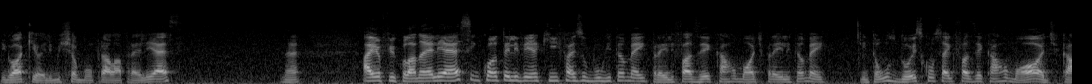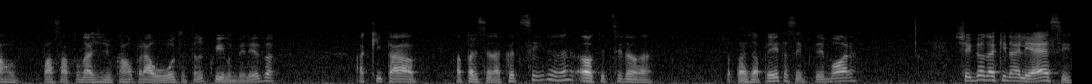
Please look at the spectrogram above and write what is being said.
Igual aqui, ó, ele me chamou pra lá pra LS, né? Aí eu fico lá na LS enquanto ele vem aqui e faz o bug também, pra ele fazer carro mod pra ele também. Então os dois conseguem fazer carro mod, carro passar a tunagem de um carro para outro, tranquilo, beleza? Aqui tá aparecendo a cutscene, né? Ó, a cutscene, ó, essa tarja preta, sempre demora. Chegando aqui na LS,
